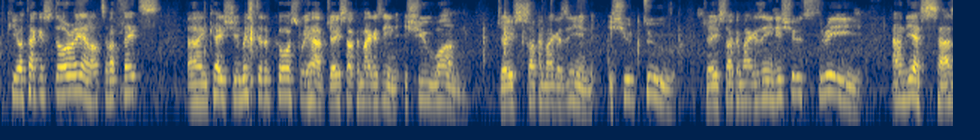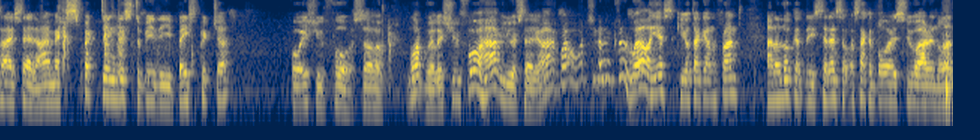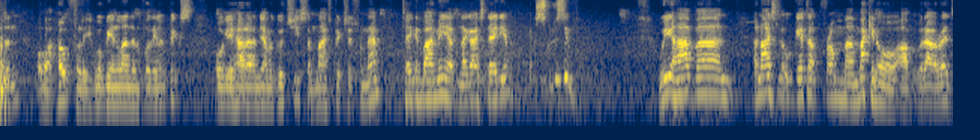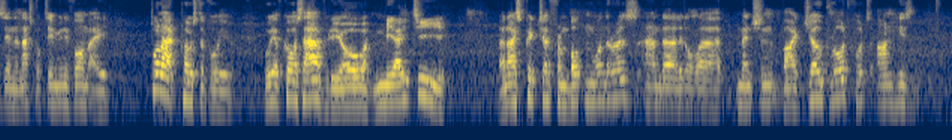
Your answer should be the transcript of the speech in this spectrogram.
Kiyotake story and lots of updates. Uh, in case you missed it, of course, we have J Soccer Magazine, Issue 1. J Soccer Magazine, Issue 2. J Soccer Magazine, issue 3. And yes, as I said, I'm expecting this to be the base picture for issue 4. So, what will issue 4 have, you say? Uh, well, what's you going to include? Well, yes, Kiyotake on the front, and a look at the Cerezo Osaka boys who are in London, or hopefully will be in London for the Olympics. Ogihara and Yamaguchi, some nice pictures from them, taken by me at Nagai Stadium. Exclusive. We have... Uh, a nice little get up from uh, Makino uh, with Urawa Reds in the national team uniform, a pull-out poster for you. We of course have Ryo Miyaichi, a nice picture from Bolton Wanderers and a little uh, mention by Joe Broadfoot on his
